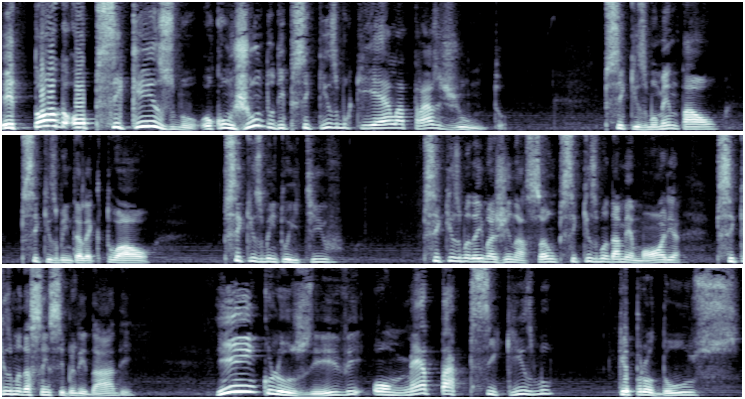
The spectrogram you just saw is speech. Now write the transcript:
e todo o psiquismo, o conjunto de psiquismo que ela traz junto. Psiquismo mental, psiquismo intelectual, psiquismo intuitivo, psiquismo da imaginação, psiquismo da memória, psiquismo da sensibilidade, inclusive o metapsiquismo que produz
